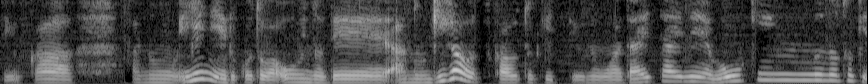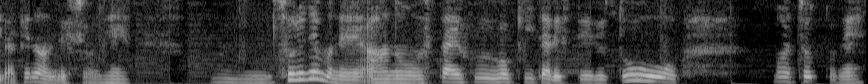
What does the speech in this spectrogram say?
ていうか、あの、家にいることが多いので、あの、ギガを使う時っていうのは、大体ね、ウォーキングの時だけなんですよね。うん、それでもね、あの、スタイフを聞いたりしていると、まあちょっとね、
